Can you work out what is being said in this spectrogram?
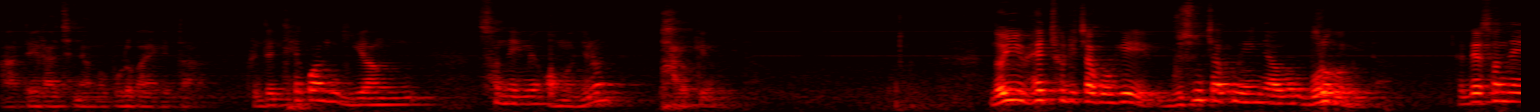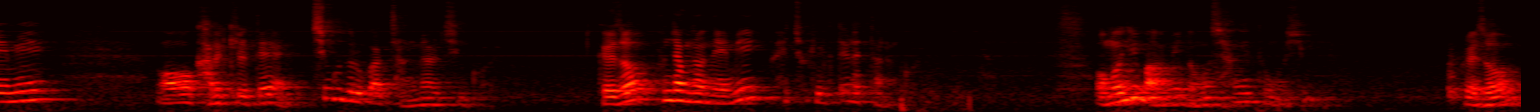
아 내일 아침에 한번 물어봐야겠다. 근데 태광 이황 선생님의 어머니는 바로 깨웁니다. 너희 회초리 자국이 무슨 자국이냐고 물어봅니다. 근데 선생님이 어, 가르칠 때 친구들과 장난을 친 거예요. 그래서 훈장 선생님이 회초리를 때렸다는 거예요. 어머니 마음이 너무 상했던 것입니다. 그래서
